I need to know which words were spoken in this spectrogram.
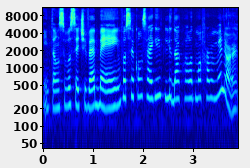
Então, se você estiver bem, você consegue lidar com ela de uma forma melhor.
